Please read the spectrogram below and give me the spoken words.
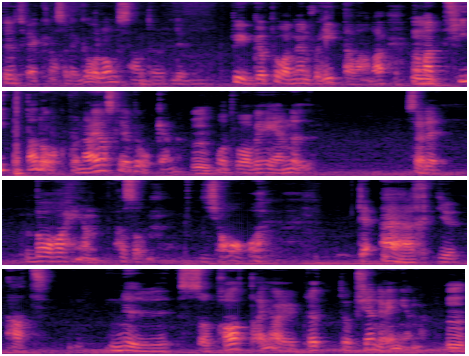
utvecklas. Och det går långsamt. och Det bygger på att människor hittar varandra. Men om man tittar dock på när jag skrev boken Mm. mot var vi är nu. Så är det, vad har hänt? Alltså, ja. Det är ju att nu så pratar jag ju, då kände jag ingen. Mm.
